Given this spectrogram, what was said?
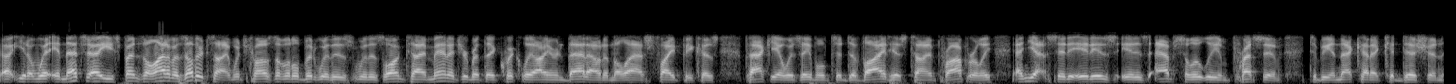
Uh, you know, and that's how he spends a lot of his other time, which caused a little bit with his with his longtime manager. But they quickly ironed that out in the last fight because Pacquiao was able to divide his time properly. And yes, it it is it is absolutely impressive to be in that kind of condition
